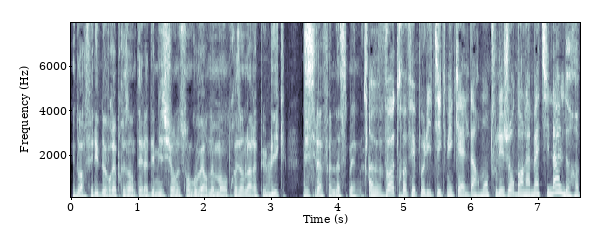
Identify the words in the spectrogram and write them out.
Édouard Philippe devrait présenter la démission de son gouvernement au président de la République d'ici la fin de la semaine. Votre fait politique, Michael Darmon, tous les jours dans la matinale de repas.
